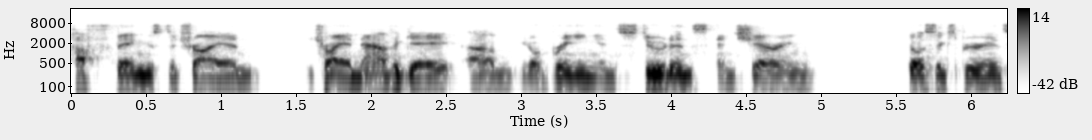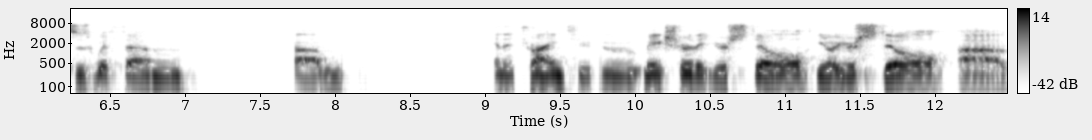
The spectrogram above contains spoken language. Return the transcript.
tough things to try and try and navigate, um, you know, bringing in students and sharing those experiences with them, um, and then trying to make sure that you're still, you know, you're still uh,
